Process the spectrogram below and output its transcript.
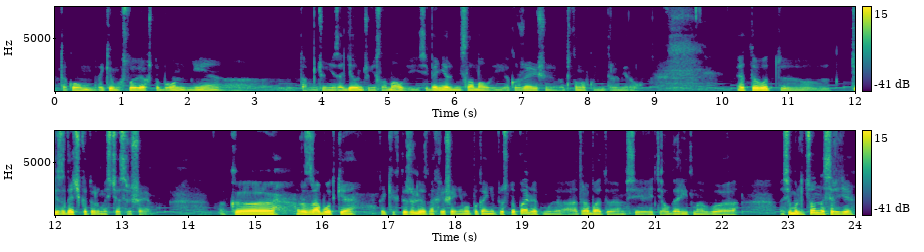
таком, таких условиях, чтобы он не э, там, ничего не задел, ничего не сломал, и себя не, не сломал, и окружающую обстановку не травмировал. Это вот э, те задачи, которые мы сейчас решаем. К разработке каких-то железных решений мы пока не приступали. Мы отрабатываем все эти алгоритмы в симуляционной среде.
